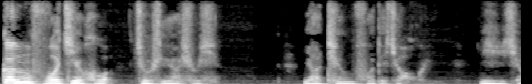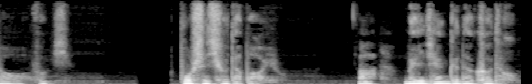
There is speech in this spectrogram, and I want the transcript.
跟佛结合，就是要修行，要听佛的教诲，依教奉行，不是求他保佑，啊，每天跟他磕头，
